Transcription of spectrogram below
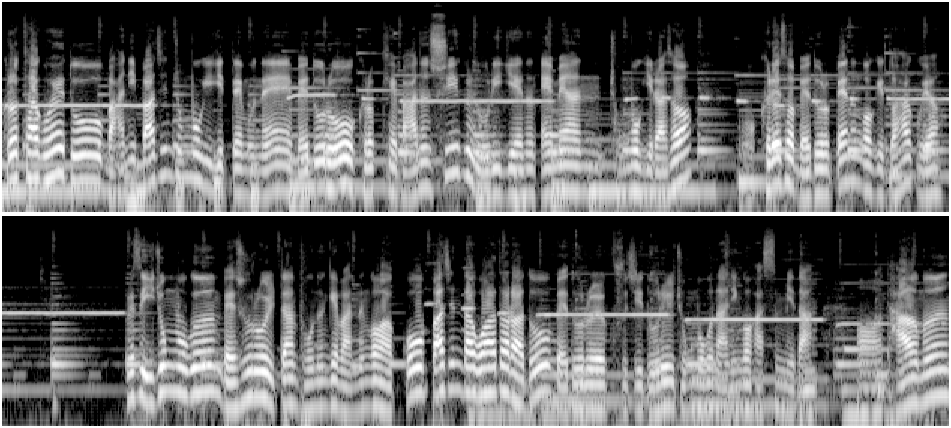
그렇다고 해도 많이 빠진 종목이기 때문에 매도로 그렇게 많은 수익을 노리기에는 애매한 종목이라서 어, 그래서 매도를 빼는 거기도 하고요. 그래서 이 종목은 매수로 일단 보는 게 맞는 것 같고 빠진다고 하더라도 매도를 굳이 노릴 종목은 아닌 것 같습니다. 어, 다음은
